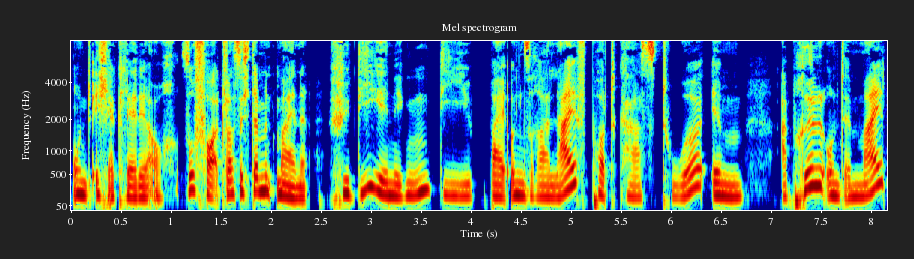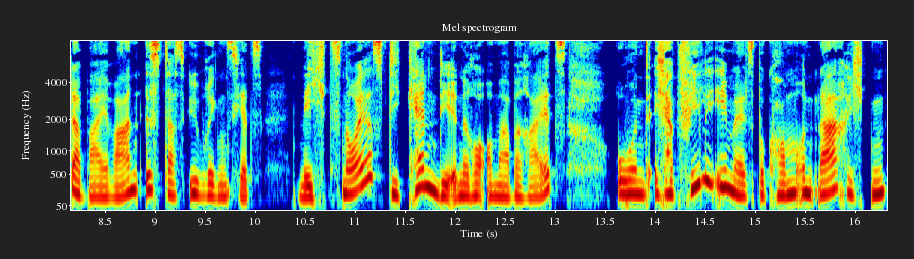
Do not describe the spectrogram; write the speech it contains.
Und ich erkläre dir auch sofort, was ich damit meine. Für diejenigen, die bei unserer Live-Podcast-Tour im April und im Mai dabei waren, ist das übrigens jetzt nichts Neues. Die kennen die innere Oma bereits. Und ich habe viele E-Mails bekommen und Nachrichten,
